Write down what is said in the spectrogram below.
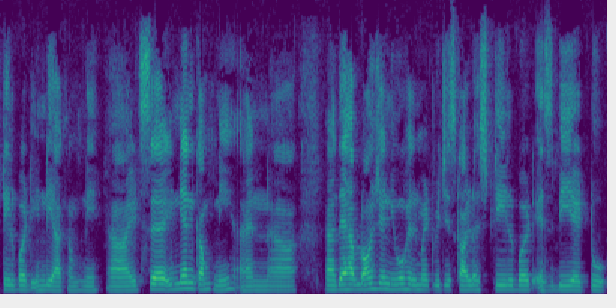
steelbird india company. Uh, it's a indian company and uh, uh, they have launched a new helmet which is called a steelbird sba 2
